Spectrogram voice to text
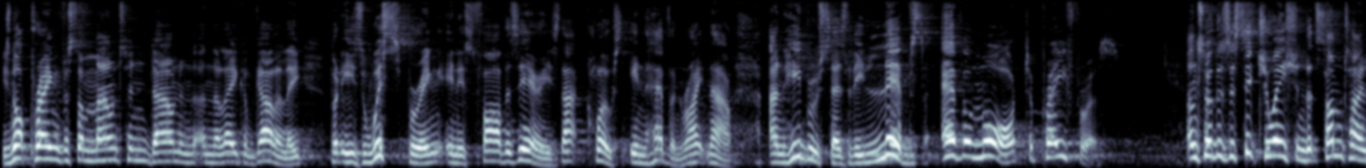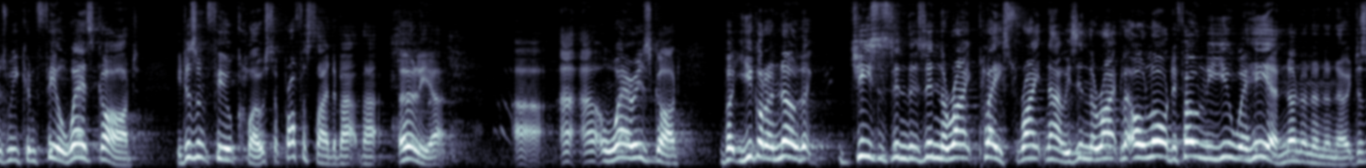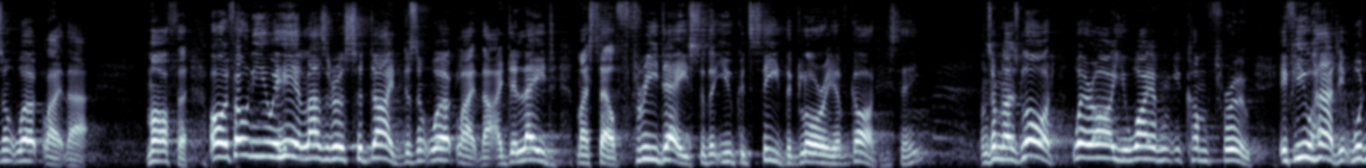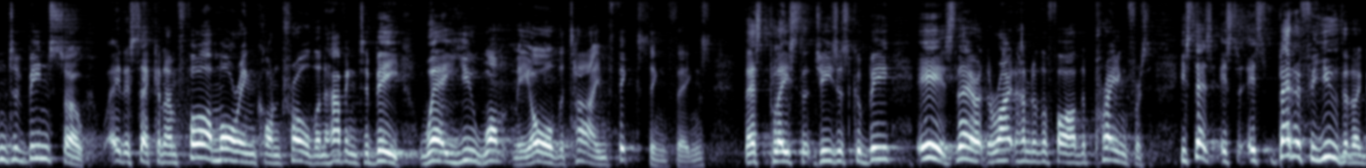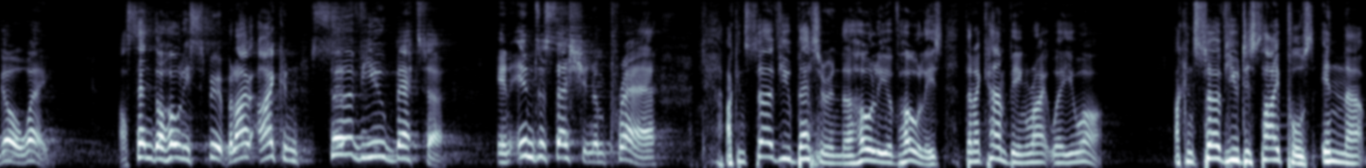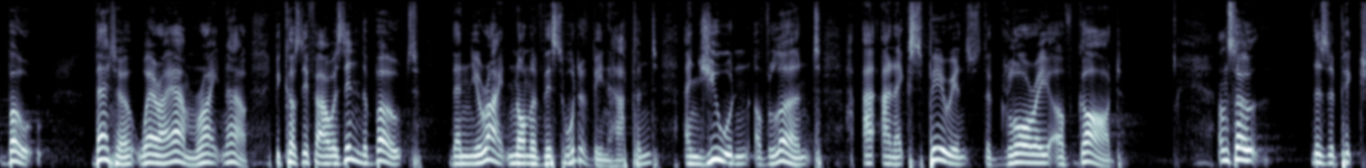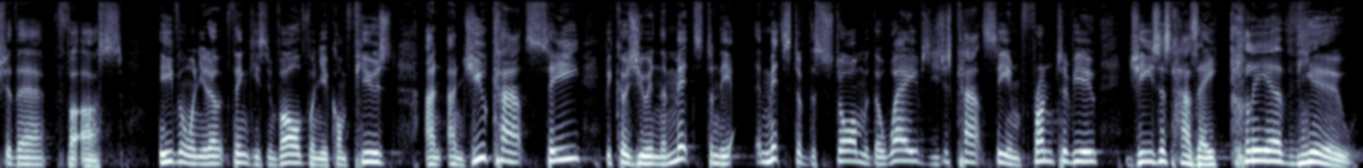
He's not praying for some mountain down in, in, the Lake of Galilee, but he's whispering in his Father's ear. He's that close in heaven right now. And Hebrews says that he lives evermore to pray for us. And so there's a situation that sometimes we can feel where's God? He doesn't feel close. I prophesied about that earlier. Uh, uh, uh where is God? but you got to know that Jesus is in the right place right now. He's in the right place. Oh, Lord, if only you were here. No, no, no, no, no. It doesn't work like that. Martha, oh, if only you were here, Lazarus had died. It doesn't work like that. I delayed myself three days so that you could see the glory of God, you see? And sometimes, Lord, where are you? Why haven't you come through? If you had, it wouldn't have been so. Wait a second, I'm far more in control than having to be where you want me all the time, fixing things. Best place that Jesus could be is there at the right hand of the Father praying for us. He says, It's, it's better for you that I go away. I'll send the Holy Spirit, but I, I can serve you better in intercession and prayer. I can serve you better in the Holy of Holies than I can being right where you are. I can serve you disciples in that boat better where I am right now. Because if I was in the boat, then you're right, none of this would have been happened, and you wouldn't have learnt and experienced the glory of God. And so there's a picture there for us. Even when you don't think he's involved, when you're confused and, and you can't see because you're in the midst and the midst of the storm with the waves, you just can't see in front of you. Jesus has a clear view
